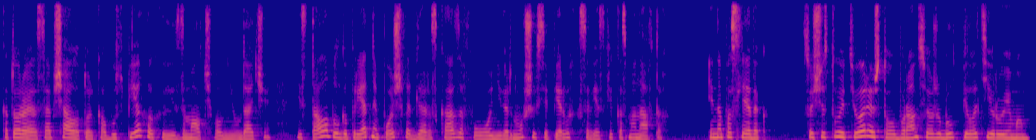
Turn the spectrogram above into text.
которая сообщала только об успехах и замалчивала неудачи, и стала благоприятной почвой для рассказов о невернувшихся первых советских космонавтах. И напоследок, существует теория, что Буран все же был пилотируемым.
